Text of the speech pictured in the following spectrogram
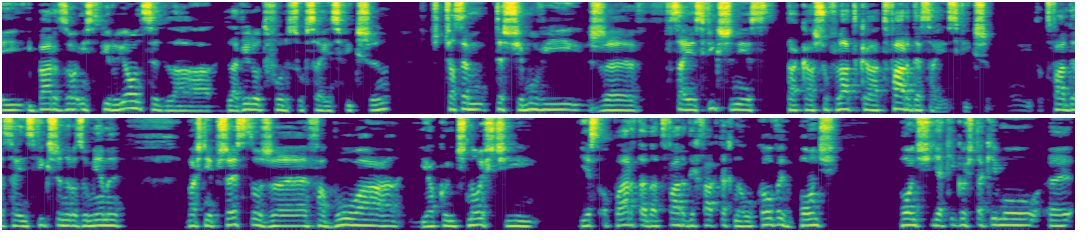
i, i bardzo inspirujący dla, dla wielu twórców science fiction. Czasem też się mówi, że w science fiction jest taka szufladka twarde science fiction. I to twarde science fiction rozumiemy właśnie przez to, że fabuła i okoliczności jest oparta na twardych faktach naukowych, bądź, bądź jakiegoś takiemu e,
